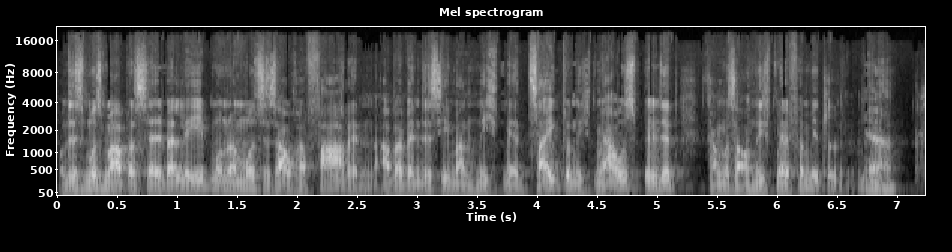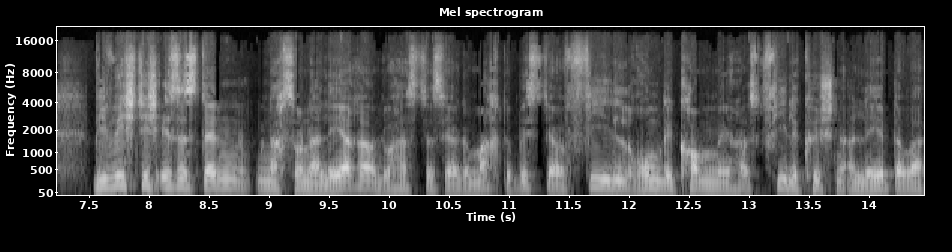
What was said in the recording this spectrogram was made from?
und das muss man aber selber leben und man muss es auch erfahren. Aber wenn das jemand nicht mehr zeigt und nicht mehr ausbildet, kann man es auch nicht mehr vermitteln. Ja. Wie wichtig ist es denn nach so einer Lehre, und du hast es ja gemacht, du bist ja viel rumgekommen, hast viele Küchen erlebt, aber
